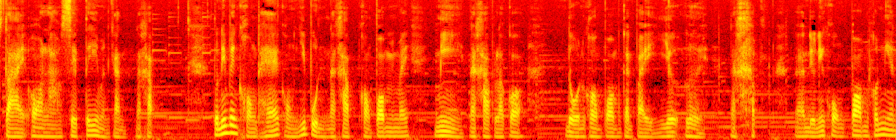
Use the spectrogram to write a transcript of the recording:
สไตล์ all round safety เหมือนกันนะครับ ตัวนี้เป็นของแท้ของญี่ปุ่นนะครับ ของปลอมมีไหมมีนะครับ แล้วก็โดนของปลอมกันไปเยอะเลยนะครับนะเดี๋ยวนี้ของปลอมเขาเนียน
